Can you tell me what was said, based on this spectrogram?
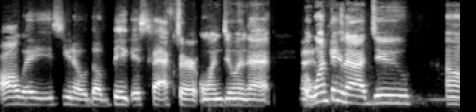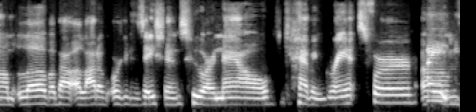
always you know the biggest factor on doing that. But one thing that i do um, love about a lot of organizations who are now having grants for um, right.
